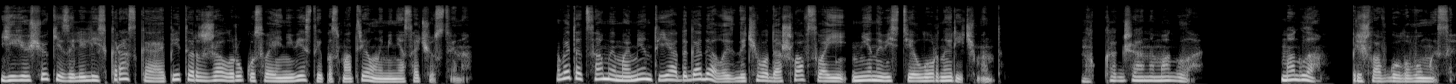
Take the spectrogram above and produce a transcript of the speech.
Ее щеки залились краской, а Питер сжал руку своей невесты и посмотрел на меня сочувственно. В этот самый момент я догадалась, до чего дошла в своей ненависти Лорны Ричмонд. Но как же она могла? Могла, пришла в голову мысль.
